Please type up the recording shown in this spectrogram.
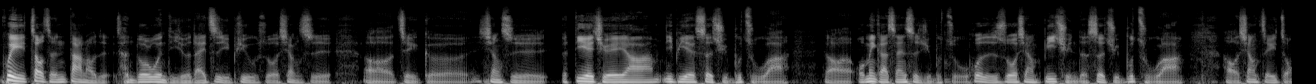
会造成大脑的很多问题，就是来自于譬如说像是呃这个像是 DHA 啊、EPA 摄取不足啊，啊 Omega 三摄取不足，或者是说像 B 群的摄取不足啊，好像这一种，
